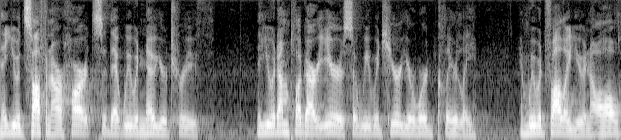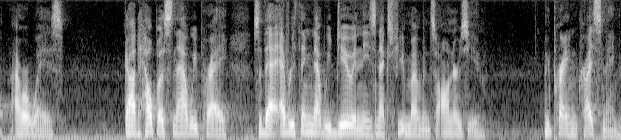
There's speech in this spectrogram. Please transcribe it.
that you would soften our hearts so that we would know your truth, that you would unplug our ears so we would hear your word clearly, and we would follow you in all our ways. God, help us now, we pray, so that everything that we do in these next few moments honors you. We pray in Christ's name.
